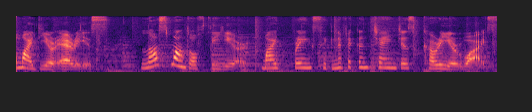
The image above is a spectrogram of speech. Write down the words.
my dear Aries. Last month of the year might bring significant changes career-wise.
